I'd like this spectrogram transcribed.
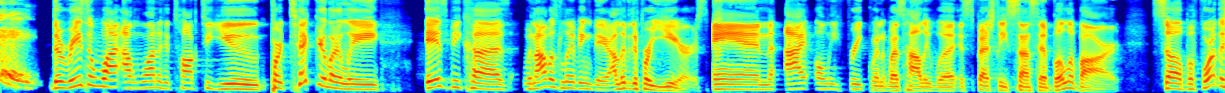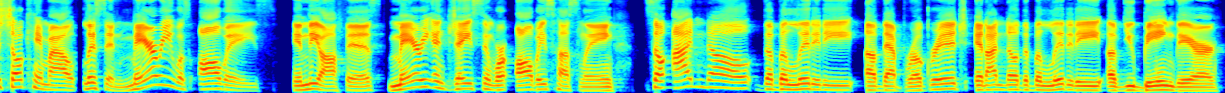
hey. The reason why I wanted to talk to you particularly is because when I was living there, I lived there for years, and I only frequent West Hollywood, especially Sunset Boulevard. So before the show came out, listen, Mary was always in the office. Mary and Jason were always hustling. So I know the validity of that brokerage, and I know the validity of you being there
